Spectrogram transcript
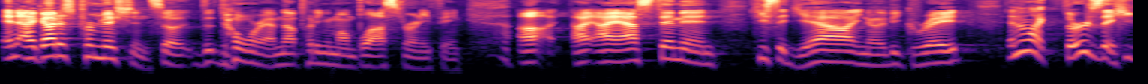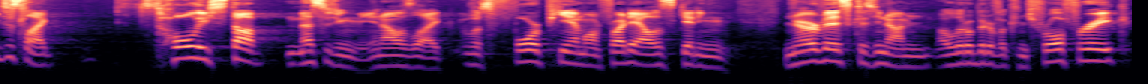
and I got his permission, so don't worry, I'm not putting him on blast or anything. Uh, I, I asked him, and he said, Yeah, you know, it'd be great. And then, like, Thursday, he just, like, totally stopped messaging me. And I was like, It was 4 p.m. on Friday. I was getting nervous because, you know, I'm a little bit of a control freak.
